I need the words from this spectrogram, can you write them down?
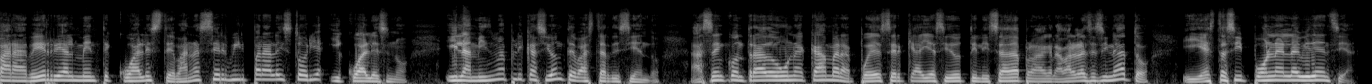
para ver realmente cuáles te van a servir para la historia y cuáles no. Y la misma aplicación te va a estar diciendo, has encontrado una cámara, puede ser que haya sido utilizada para grabar el asesinato y esta sí ponla en la evidencia.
